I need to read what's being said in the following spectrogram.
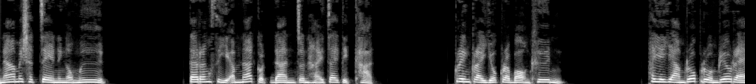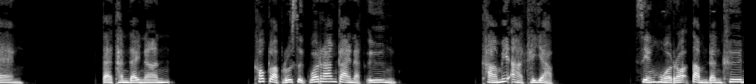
หน้าไม่ชัดเจนในเงามืด แต่รังสีอำนาจกดดันจนหายใจติดขัด เกรงไกรยกกระบองขึ้น พยายามรวบรวมเรี่ยวแรง แต่ทันใดนั้น เขากลับรู้สึกว่าร่างกายหนักอึ้งขาไม่อาจขยับ เสียงหัวเราะต่ำดังขึ้น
